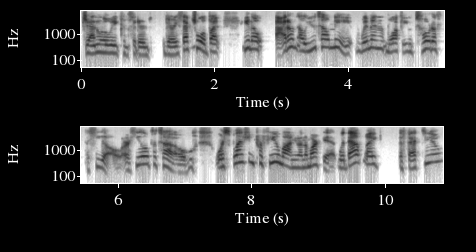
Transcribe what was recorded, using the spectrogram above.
generally considered very sexual, but, you know, I don't know. You tell me, women walking toe to heel or heel to toe or splashing perfume on you on the market, would that like affect you?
